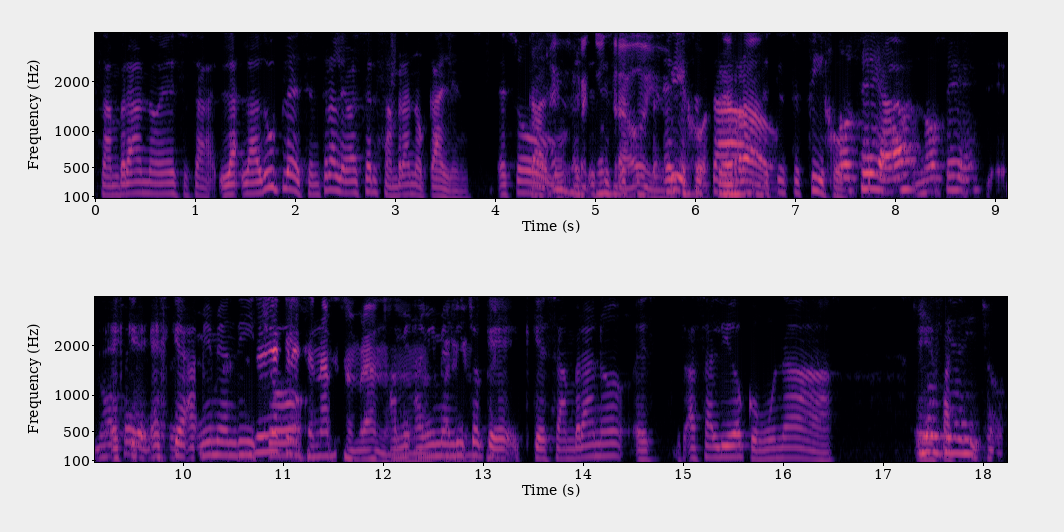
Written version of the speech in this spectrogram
Zambrano es, o sea, la, la dupla de central le va a ser Zambrano Callens. Eso, Callens. es- eso Fijo, está- cerrado. eso es fijo. No sé, ah, no sé. no es sé, que, no es sé. que a mí me han dicho, que lesionarse Zambrano. a mí, a ¿no? mí me han dicho que, que Zambrano es- ha salido con una, ¿Quién eh, te ha dicho?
